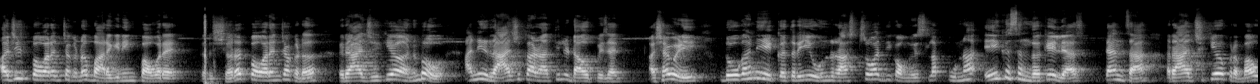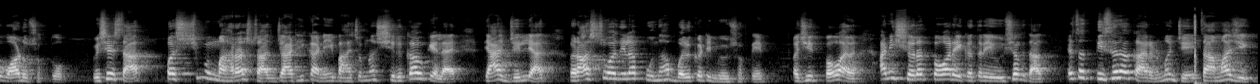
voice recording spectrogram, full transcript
अजित पवारांच्याकडे बार्गेनिंग पॉवर आहे. तर शरद पवारांच्याकडं राजकीय अनुभव आणि राजकारणातील डावपेच आहेत. अशा वेळी दोघांनी एकत्र येऊन राष्ट्रवादी काँग्रेसला पुन्हा एकसंघ केल्यास त्यांचा राजकीय प्रभाव वाढू शकतो. विशेषतः पश्चिम महाराष्ट्रात ज्या ठिकाणी भाजपनं शिरकाव केलाय त्या जिल्ह्यात राष्ट्रवादीला पुन्हा बळकटी मिळू शकते. अजित पवार आणि शरद पवार एकत्र येऊ शकतात याचं तिसरं कारण म्हणजे सामाजिक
